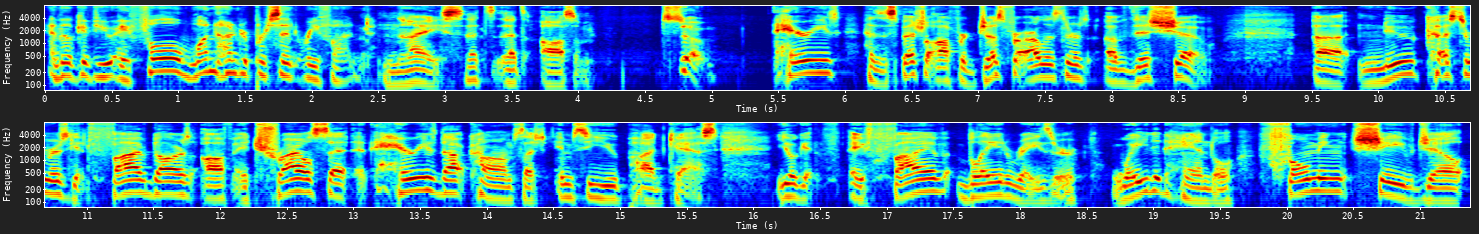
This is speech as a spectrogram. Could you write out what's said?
and they'll give you a full 100% refund. Nice. That's that's awesome. So, Harry's has a special offer just for our listeners of this show. Uh, new customers get $5 off a trial set at harrys.com slash mcu podcast. You'll get a five blade razor weighted handle foaming shave gel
